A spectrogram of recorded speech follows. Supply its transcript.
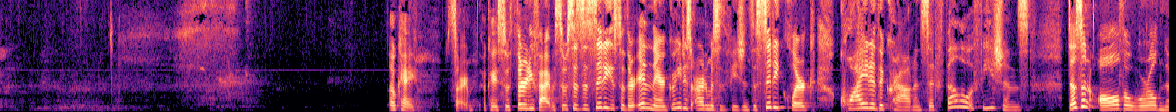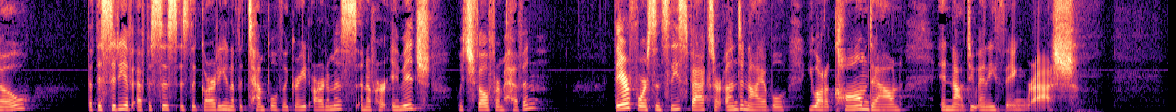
Okay, sorry. Okay, so 35. So it says the city, so they're in there. Great is Artemis of Ephesians. The city clerk quieted the crowd and said, Fellow Ephesians, doesn't all the world know that the city of Ephesus is the guardian of the temple of the great Artemis and of her image, which fell from heaven? Therefore, since these facts are undeniable, you ought to calm down and not do anything rash.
